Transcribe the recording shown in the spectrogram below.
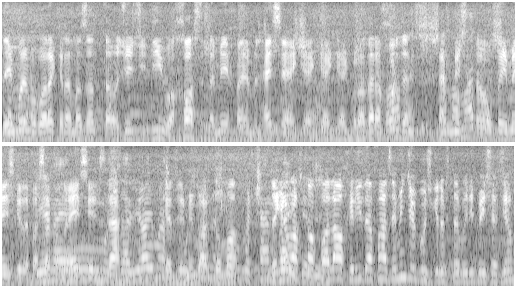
در ماه مبارک رمضان توجه جدی و خاص می خواهیم من حیث یک برادر خورده. از پیش توقعی میست که به سر کنه حیث 13 که زمین مردم ها. دیگه وقتا خاله آخری دفعه از اینجا گوش گرفته بودی پیش از یم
